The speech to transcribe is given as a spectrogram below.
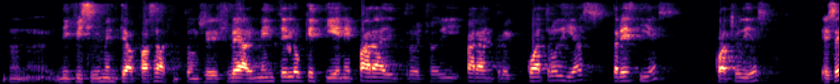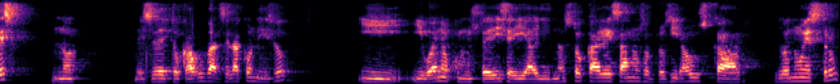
difícilmente va a pasar. Entonces, realmente lo que tiene para dentro de, 8 para dentro de 4 días, 3 días, 4 días, es eso. No, eso le toca jugársela con eso. Y, y, bueno, como usted dice, y ahí nos toca es a nosotros ir a buscar lo nuestro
